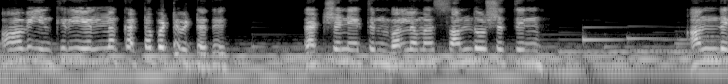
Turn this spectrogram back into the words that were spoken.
ஆவியின் கிரியை எல்லாம் கட்டப்பட்டு விட்டது. ரட்சணியத்தின் வல்லம சந்தோஷத்தின் அந்த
